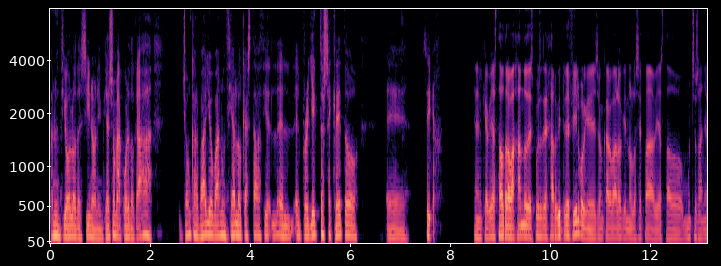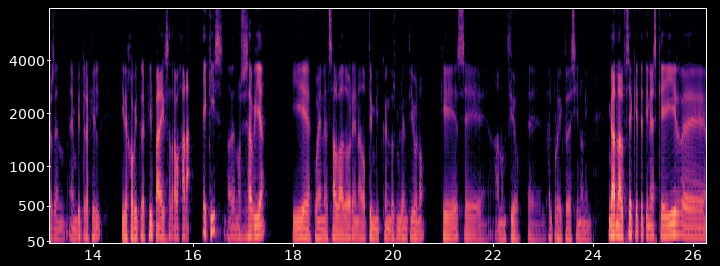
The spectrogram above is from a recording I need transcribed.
anunció lo de Synonym, que eso me acuerdo, que ah, John Carvalho va a anunciar lo que ha estado haciendo, el, el proyecto secreto. sí, en el que había estado trabajando después de dejar Bitrefill, porque John Carvalho, que no lo sepa, había estado muchos años en, Bitrefill y dejó Bitrefill para irse a trabajar a X, no se sabía, y eh, fue en El Salvador, en Adopting Bitcoin 2021, que se anunció el, proyecto de Synonym. Gandalf, sé que te tienes que ir, eh,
